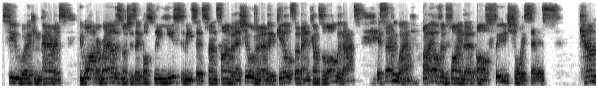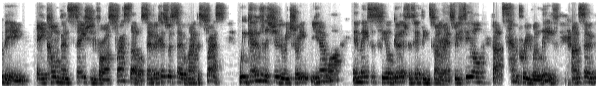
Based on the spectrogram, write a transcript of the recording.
two working parents who aren't around as much as they possibly used to be to spend time with their children and the guilt that then comes along with that. It's everywhere. I often find that our food choices can be a compensation for our stress levels. So because we're so hyper stressed, we go for the sugary treat. You know what? It makes us feel good for 15, 20 minutes. We feel that temporary relief. And so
